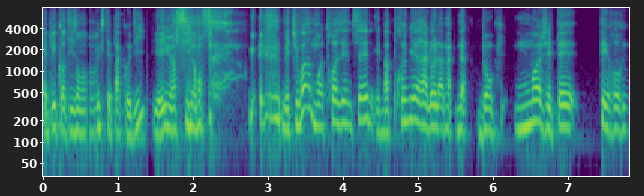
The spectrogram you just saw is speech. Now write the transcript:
Et puis quand ils ont vu que c'était pas Cody, il y a eu un silence. Mais tu vois, moi, troisième scène et ma première à Lola Magna. Donc moi, j'étais terrorisé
